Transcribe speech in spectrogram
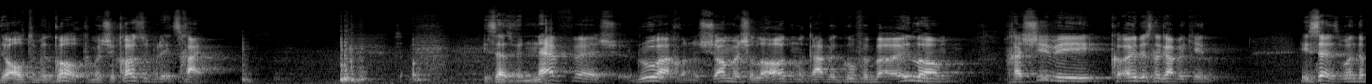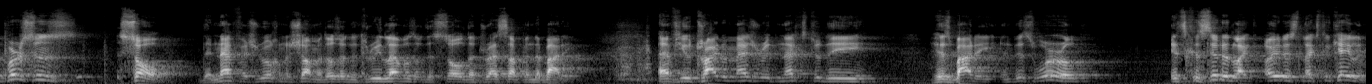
the ultimate goal. He says, "V'nefesh ruach neshama shalahod l'gabe gufe ba'olam chashivi ka'odis l'gabe kelim." He says, when the person's soul the nefesh, ruach, neshama. Those are the three levels of the soul that dress up in the body. if you try to measure it next to the his body in this world, it's considered like oiris next to kalim.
